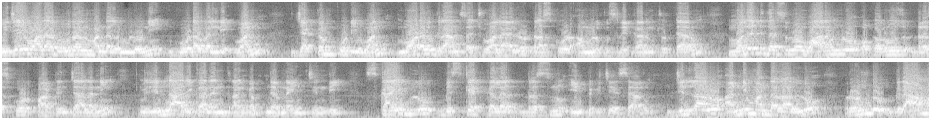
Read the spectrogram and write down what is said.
విజయవాడ రూరల్ మండలంలోని Gudavalli one Jakkampudi one model గ్రామ సచివాలయాల్లో డ్రెస్ కోడ్ అమలుకు శ్రీకారం చుట్టారు. మొదటి దశలో వారంలో ఒక రోజు డ్రెస్ కోడ్ పాటించాలని జిల్లా అధికార యంత్రాంగం నిర్ణయించింది. స్కై బ్లూ బిస్కెట్ కలర్ డ్రెస్ను ఎంపిక చేశారు. జిల్లాలో అన్ని మండలాల్లో రెండు గ్రామ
